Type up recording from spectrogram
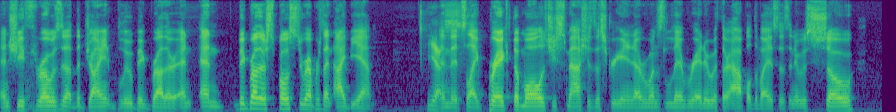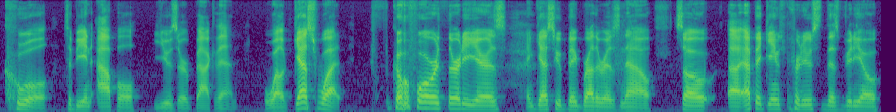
and she throws it at the giant blue big brother and and big brother's supposed to represent ibm Yes. And it's like break the mold. She smashes the screen, and everyone's liberated with their Apple devices. And it was so cool to be an Apple user back then. Well, guess what? Go forward 30 years, and guess who Big Brother is now? So, uh, Epic Games produced this video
